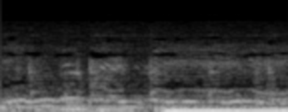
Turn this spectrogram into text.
திண்டு கொண்டேன்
